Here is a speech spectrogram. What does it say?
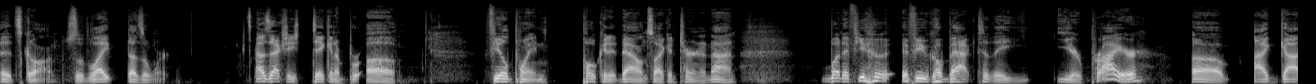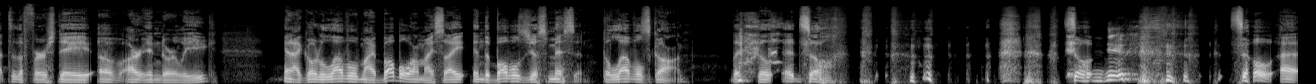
It's gone. So the light doesn't work. I was actually taking a uh, field point and poking it down so I could turn it on. But if you if you go back to the year prior, uh, I got to the first day of our indoor league, and I go to level my bubble on my sight, and the bubble's just missing. The level's gone. Like the, and so. so so uh,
